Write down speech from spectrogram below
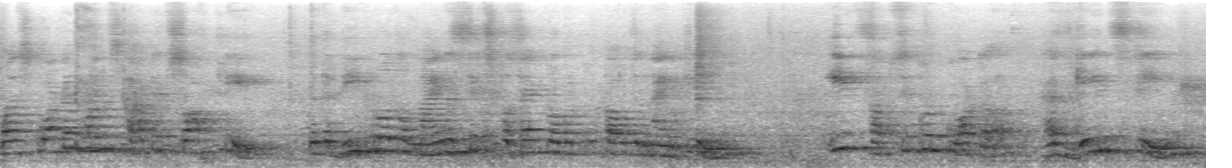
Whilst quarter one started softly with a degrowth of minus 6% over 2019, each subsequent quarter has gained steam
